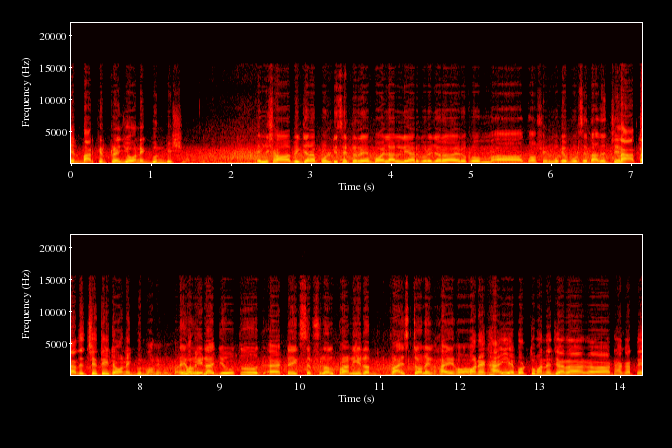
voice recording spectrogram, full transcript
এর মার্কেট প্রাইসও অনেক গুণ বেশি। এমনি স্বাভাবিক যারা পোল্ট্রি সেক্টরে ব্রয়লার লেয়ার করে যারা এরকম ধসের মুখে পড়ছে তাদের চেয়ে না তাদের চেয়ে এটা অনেক গুণ ভালো অনেক গুণ। এবং এটা যেহেতু একটা এক্সেপশনাল প্রাণী এটার প্রাইসটা অনেক হাই হয় অনেক হাই বর্তমানে যারা ঢাকাতে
